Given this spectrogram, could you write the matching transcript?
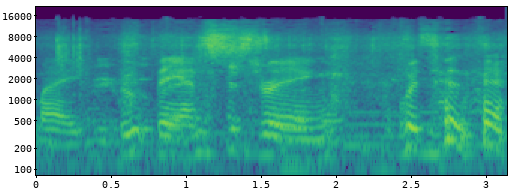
my boot boot band string was in there.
